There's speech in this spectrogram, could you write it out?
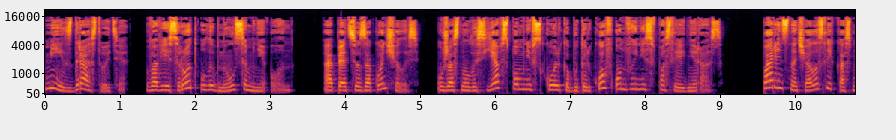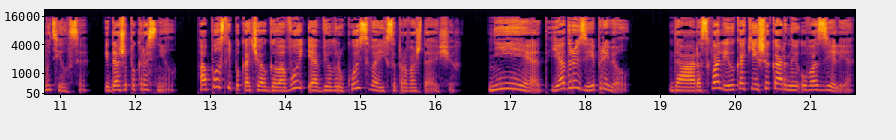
«Мисс, здравствуйте!» Во весь рот улыбнулся мне он. «Опять все закончилось?» Ужаснулась я, вспомнив, сколько бутыльков он вынес в последний раз. Парень сначала слегка смутился и даже покраснел, а после покачал головой и обвел рукой своих сопровождающих. «Нет, я друзей привел». «Да, расхвалил, какие шикарные у вас зелья.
